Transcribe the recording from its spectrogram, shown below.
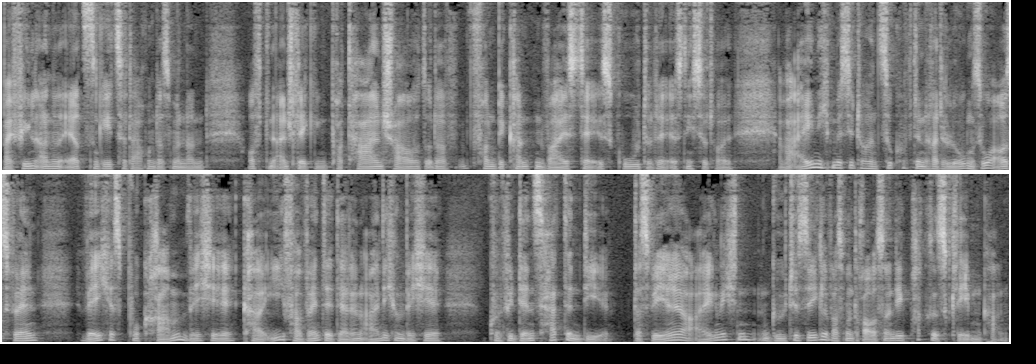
Bei vielen anderen Ärzten geht es ja darum, dass man dann auf den einschlägigen Portalen schaut oder von Bekannten weiß, der ist gut oder der ist nicht so toll. Aber eigentlich müsste ich doch in Zukunft den Radiologen so auswählen, welches Programm, welche KI verwendet der denn eigentlich und welche Konfidenz hat denn die? Das wäre ja eigentlich ein Gütesiegel, was man draußen an die Praxis kleben kann.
